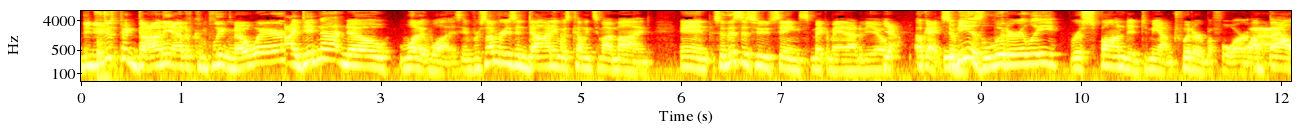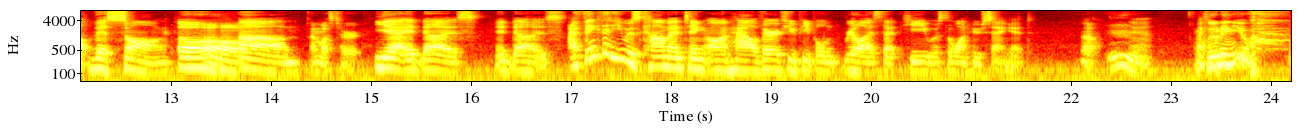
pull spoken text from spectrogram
Did you just pick Donnie out of complete nowhere? I did not know what it was, and for some reason, Donnie was coming to my mind. And so this is who sings "Make a Man Out of You." Yeah. Okay, so he has literally responded to me on Twitter before Wow. about this song. oh, Um, that must hurt. yeah, it does. It does. I think that he was commenting on how very few people realized that he was the one who sang it. Oh, Yeah. including you.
